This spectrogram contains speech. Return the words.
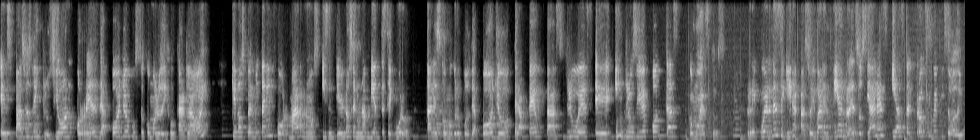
espacios de inclusión o redes de apoyo, justo como lo dijo Carla hoy, que nos permitan informarnos y sentirnos en un ambiente seguro, tales como grupos de apoyo, terapeutas, clubes, eh, inclusive podcasts como estos. Recuerden seguir a Soy Valentía en redes sociales y hasta el próximo episodio.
